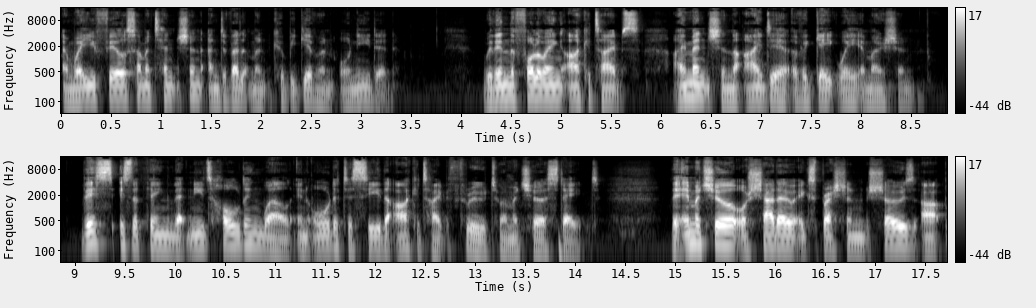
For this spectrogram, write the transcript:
and where you feel some attention and development could be given or needed. Within the following archetypes, I mention the idea of a gateway emotion. This is the thing that needs holding well in order to see the archetype through to a mature state. The immature or shadow expression shows up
